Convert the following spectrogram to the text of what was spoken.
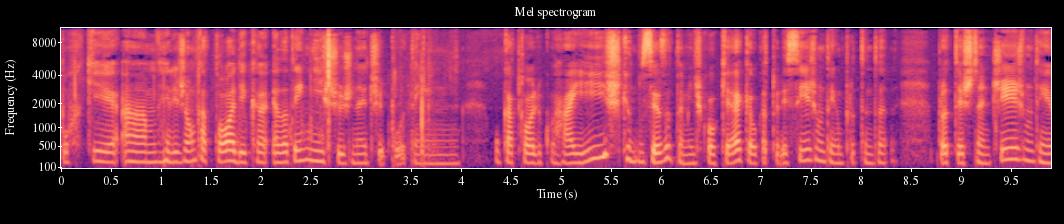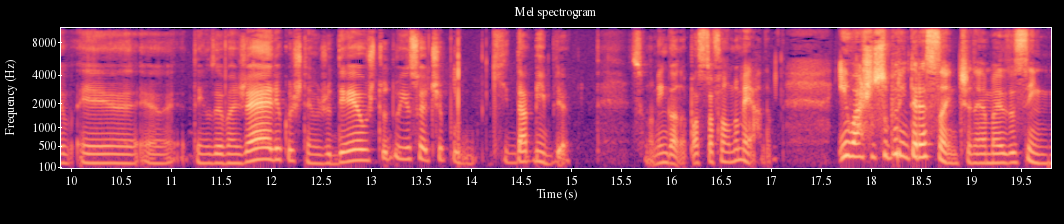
Porque a religião católica, ela tem nichos, né? Tipo, tem o católico raiz, que eu não sei exatamente qual é, que é o catolicismo, tem o protestantismo, tem, é, é, tem os evangélicos, tem os judeus, tudo isso é tipo que da Bíblia. Se eu não me engano, eu posso estar falando merda. E eu acho super interessante, né? Mas assim,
